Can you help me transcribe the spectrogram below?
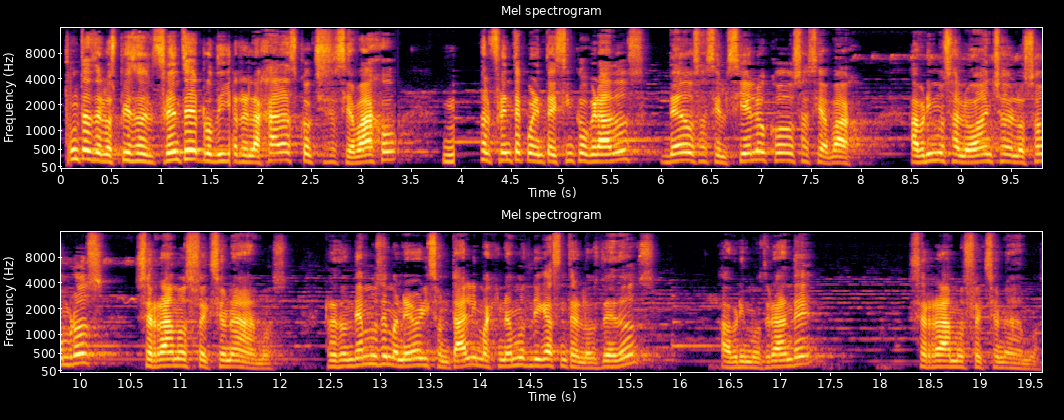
Puntas de los pies al frente, rodillas relajadas, coxis hacia abajo, al frente a 45 grados, dedos hacia el cielo, codos hacia abajo. Abrimos a lo ancho de los hombros, cerramos, flexionamos. Redondeamos de manera horizontal, imaginamos ligas entre los dedos, abrimos grande, cerramos, flexionamos.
